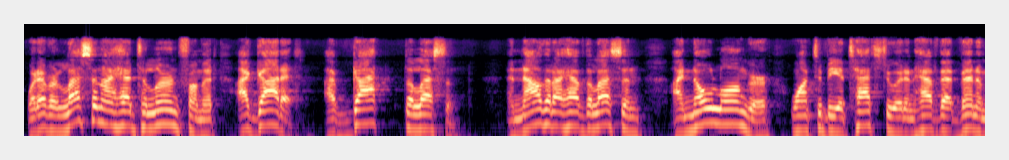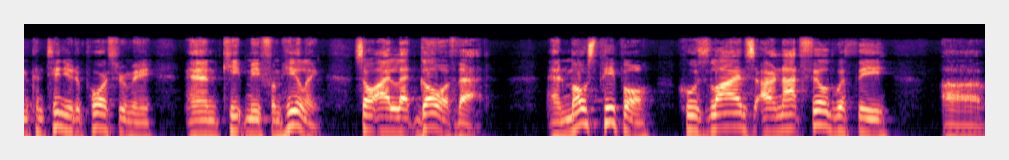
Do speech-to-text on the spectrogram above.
whatever lesson I had to learn from it, I got it. I've got the lesson. And now that I have the lesson, I no longer want to be attached to it and have that venom continue to pour through me and keep me from healing. So I let go of that. And most people whose lives are not filled with the, uh,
